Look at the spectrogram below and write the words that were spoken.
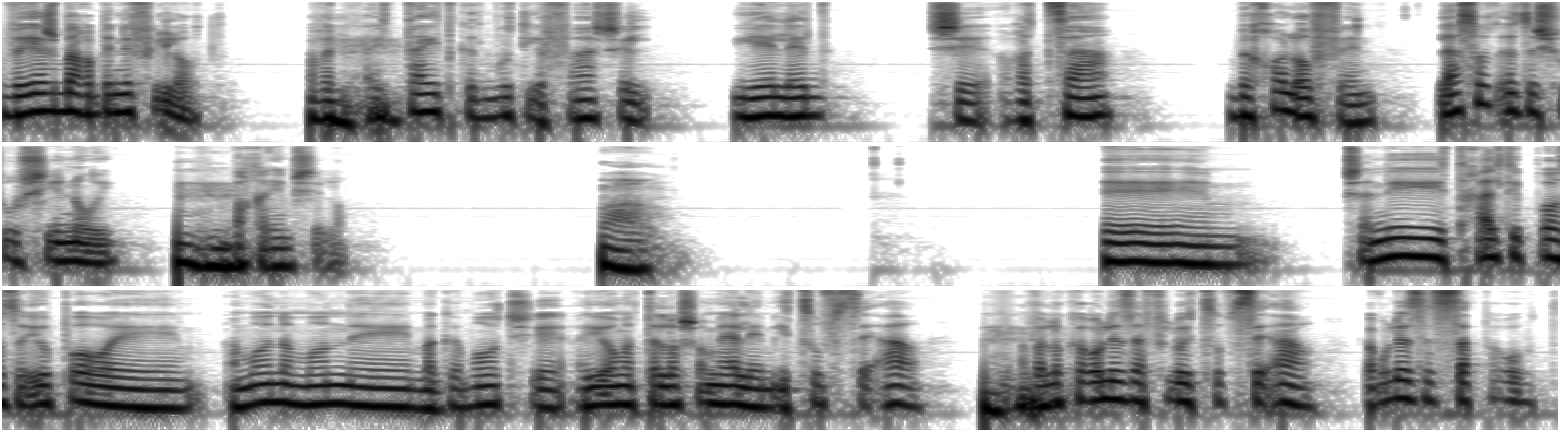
ויש בה הרבה נפילות, אבל. הייתה התקדמות יפה של ילד שרצה בכל אופן לעשות איזשהו שינוי. בחיים שלו. וואו. כשאני התחלתי פה, אז היו פה אה, המון המון אה, מגמות שהיום אתה לא שומע עליהן, עיצוב שיער, אבל לא קראו לזה אפילו עיצוב שיער, קראו לזה ספרות.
